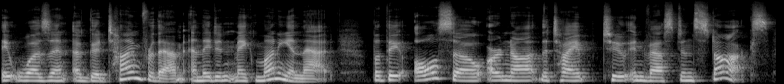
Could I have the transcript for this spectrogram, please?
it wasn't a good time for them, and they didn't make money in that. But they also are not the type to invest in stocks.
